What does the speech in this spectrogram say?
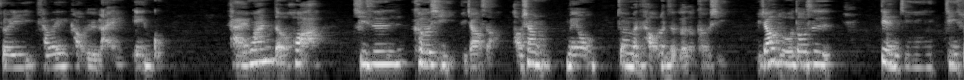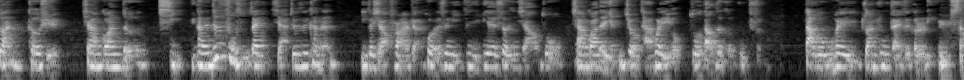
所以才会考虑来英国。台湾的话，其实科系比较少，好像没有专门讨论这个的科系，比较多都是电机、计算科学相关的系，可能就是附属在底下，就是可能一个小 project，或者是你自己毕业设计想要做相关的研究，才会有做到这个部分，大多不会专注在这个领域上。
